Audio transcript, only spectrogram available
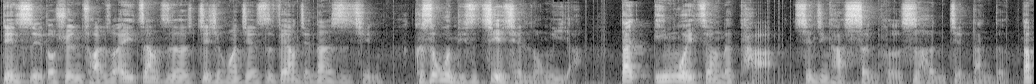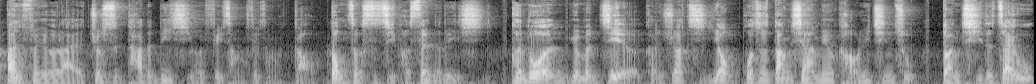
电视也都宣传说，哎，这样子的借钱还钱是非常简单的事情，可是问题是借钱容易啊。但因为这样的卡，现金卡审核是很简单的，但伴随而来就是它的利息会非常非常的高，动辄十几 percent 的利息。很多人原本借了，可能需要急用，或者是当下没有考虑清楚短期的债务、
